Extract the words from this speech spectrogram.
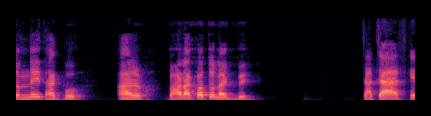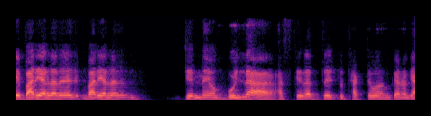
জন্যই থাকব। আর ভাড়া কত লাগবে? চাচা আজকে বাড়িওয়ালার বাড়িওয়ালার জন্য বললা আজকে রাত্রে একটু থাকতে পারেন কেন কি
